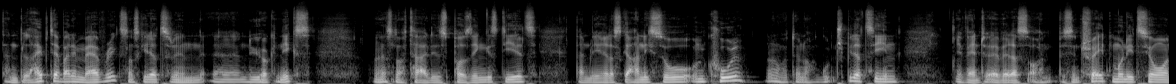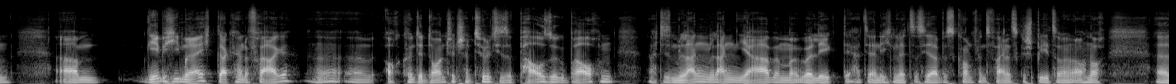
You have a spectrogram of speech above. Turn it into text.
dann bleibt er bei den Mavericks, sonst geht er zu den äh, New York Knicks. Und das ist noch Teil dieses Porzingis-Deals. Dann wäre das gar nicht so uncool. Ne? Dann wird er noch einen guten Spieler ziehen. Eventuell wäre das auch ein bisschen Trade-Munition. Ähm, gebe ich ihm recht, gar keine Frage. Ja, äh, auch könnte Doncic natürlich diese Pause gebrauchen, nach diesem langen, langen Jahr, wenn man überlegt, der hat ja nicht letztes Jahr bis Conference Finals gespielt, sondern auch noch äh,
